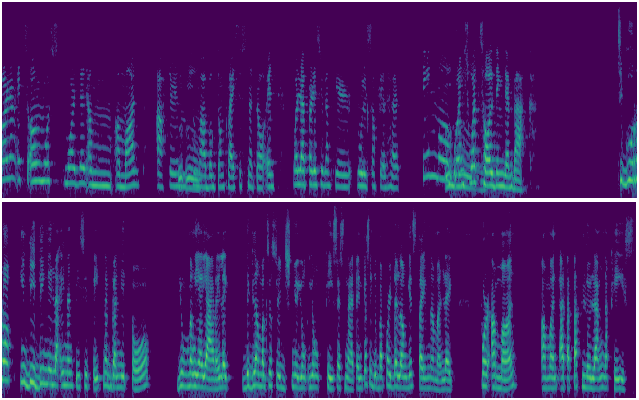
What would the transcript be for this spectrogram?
Parang it's almost more than a, a month after Mm-mm. sumabog tong crisis na to and wala pa rin silang clear rules ng PhilHealth. Tingin mo, Mm-mm. what's holding them back? siguro hindi din nila in-anticipate na ganito yung mangyayari. Like, biglang magsasurge nyo yung, yung cases natin. Kasi di ba for the longest time naman, like, for a month, a month at tatlo lang na case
